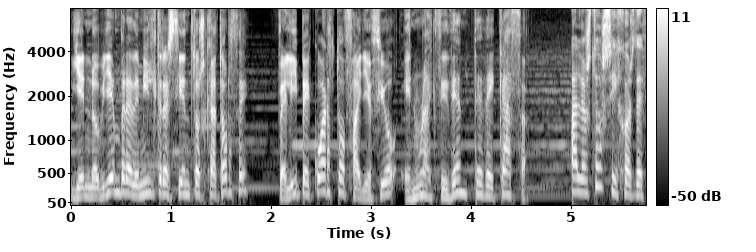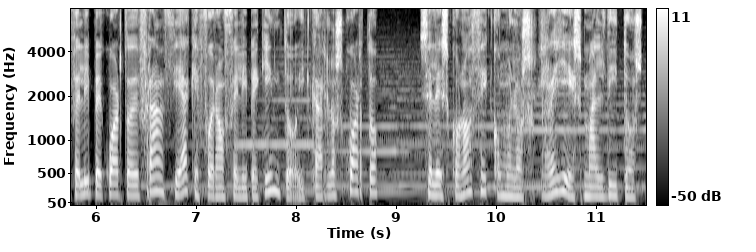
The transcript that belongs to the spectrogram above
y en noviembre de 1314, Felipe IV falleció en un accidente de caza. A los dos hijos de Felipe IV de Francia, que fueron Felipe V y Carlos IV, se les conoce como los reyes malditos,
